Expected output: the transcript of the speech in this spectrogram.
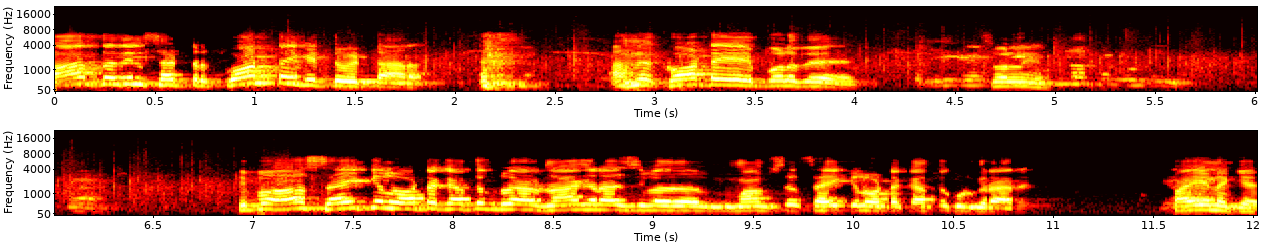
பார்த்ததில் சற்று கோட்டை விட்டு விட்டார். அந்த கோட்டையை இப்பொழுது சொல்லுங்க. இப்போ சைக்கிள் ஓட்ட கத்து கொடுக்குறாரு. நாகராஜ் மாம்ச சைக்கிள் ஓட்ட கத்து கொடுக்குறாரு. பையனுக்கு.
